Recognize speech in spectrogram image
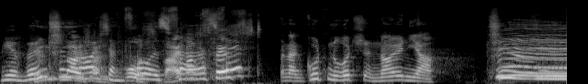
Wir wünschen, euch ein frohes Weihnachtsfest und einen guten Rutsch im neuen Jahr. Tschüss.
